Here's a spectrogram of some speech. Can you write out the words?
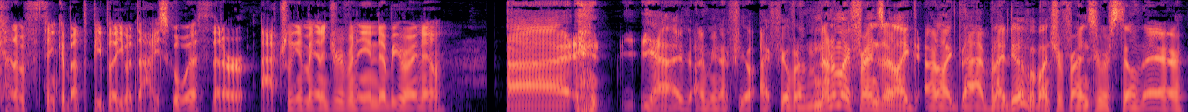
kind of think about the people that you went to high school with that are actually a manager of an A and W right now? Uh, yeah, I, I mean, I feel, I feel for them. None of my friends are like, are like that, but I do have a bunch of friends who are still there.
